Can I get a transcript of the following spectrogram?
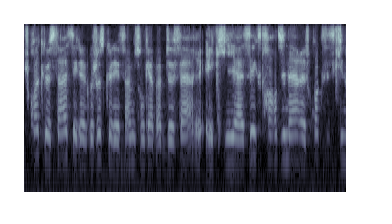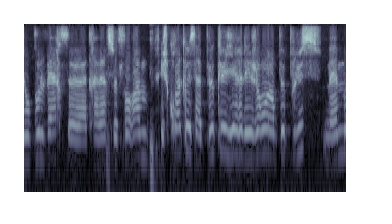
Je crois que ça, c'est quelque chose que les femmes sont capables de faire et qui est assez extraordinaire. Et je crois que c'est ce qui nous bouleverse à travers ce forum et je crois que ça peut cueillir les gens un peu plus même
